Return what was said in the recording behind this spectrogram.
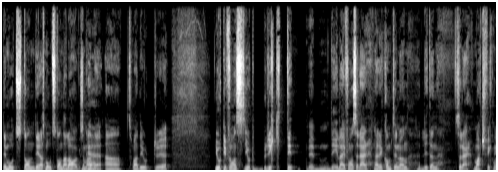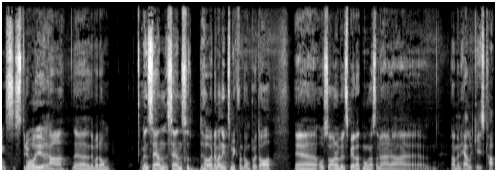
det motstånd, deras motståndarlag som, Okej. hade, ja, som hade gjort eh, gjort, ifrån, gjort riktigt eh, illa ifrån sig där. När det kom till någon liten sådär matchfickningsstrul. Ja, eh, det var de. Men sen, sen så hörde man inte så mycket från dem på ett tag. Och så har de väl spelat många sådana här ja, men Hellcase Cup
